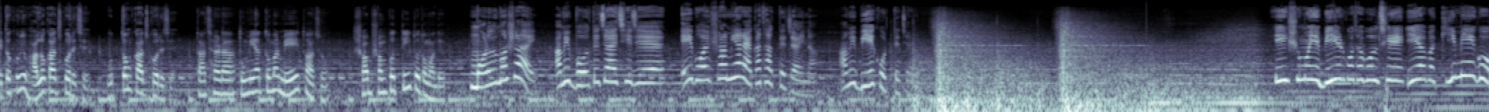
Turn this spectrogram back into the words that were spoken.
এ তো খুবই ভালো কাজ করেছে উত্তম কাজ করেছে। তাছাড়া তুমি আর তোমার মেয়েই তো আছো সব সম্পত্তিই তো তোমাদের। মরল মশাই আমি বলতে চাইছি যে এই বয়সে আমি আর একা থাকতে চাই না আমি বিয়ে করতে চাই। এই সময়ে বিয়ের কথা বলছে। এ আবার কি মেয়ে গো?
